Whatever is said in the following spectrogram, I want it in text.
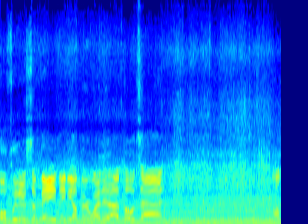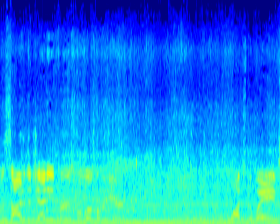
Hopefully there's some bait, maybe up there where that uh, boat's at. On the side of the jetty first, we'll look over here. Watch the waves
